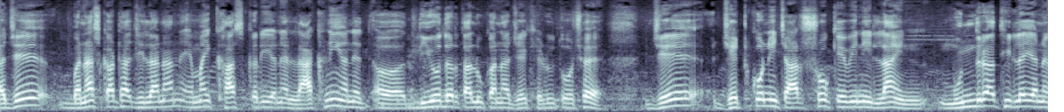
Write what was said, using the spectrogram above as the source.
આજે બનાસકાંઠા જિલ્લાના એમાંય ખાસ કરી અને લાખણી અને દિયોદર તાલુકાના જે ખેડૂતો છે, જે જેટકોની ચારસો કેવીની લાઇન મુન્દ્રાથી લઈ અને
